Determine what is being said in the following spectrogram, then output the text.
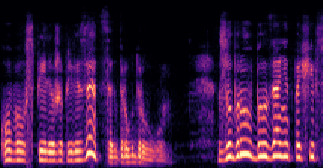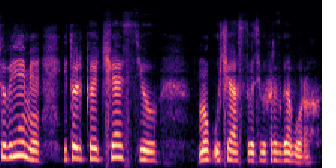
Оба успели уже привязаться к друг другу. Зубров был занят почти все время и только частью мог участвовать в их разговорах.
